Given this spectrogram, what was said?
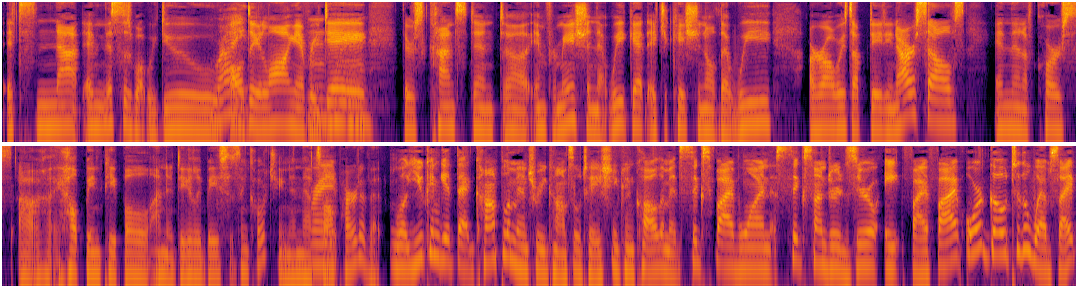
It's not. I mean, this is what we do Right. all day long, every day. There's constant uh, information that we get, educational that we are always updating ourselves, and then, of course, uh, helping people on a daily basis and coaching, and that's all part of it. Well, you can get that complimentary consultation. You can call them at 651 600 0855 or go to the website,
